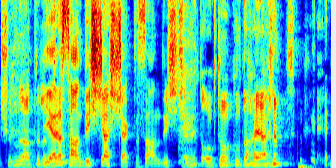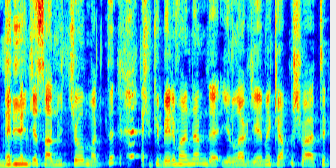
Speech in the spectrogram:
şunu da Bir hatırlatıyorum. ara sandviççi açacaktı sandviççi. Evet ortaokulda hayalim büyüyünce sandviççi olmaktı. Çünkü benim annem de yıllarca yemek yapmış ve artık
